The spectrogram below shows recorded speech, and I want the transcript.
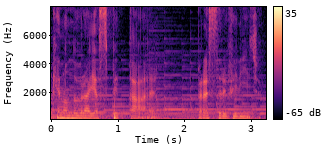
che non dovrai aspettare per essere felice.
